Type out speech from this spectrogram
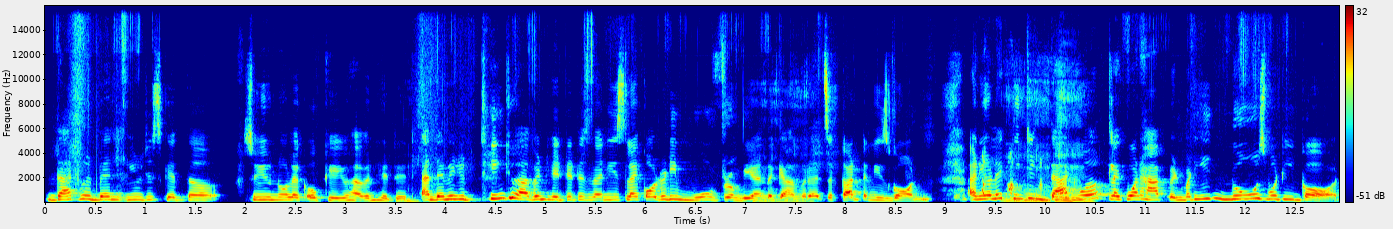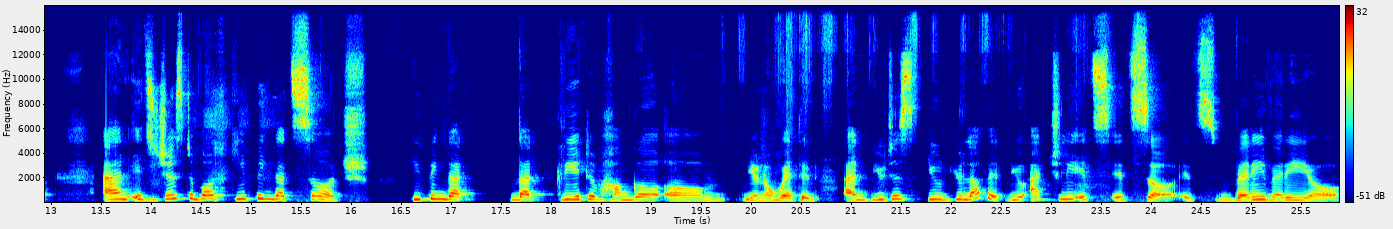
that will then you just get the. So you know, like okay, you haven't hit it, hmm. and then when you think you haven't hit it, is when he's like already moved from behind the hmm. camera. It's a cut, and he's gone, and you're like thinking that worked, like what happened? But he knows what he got, and it's just about keeping that search, keeping that that creative hunger, um, you know, whetted, and you just you you love it. You actually, it's it's uh, it's very very uh,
